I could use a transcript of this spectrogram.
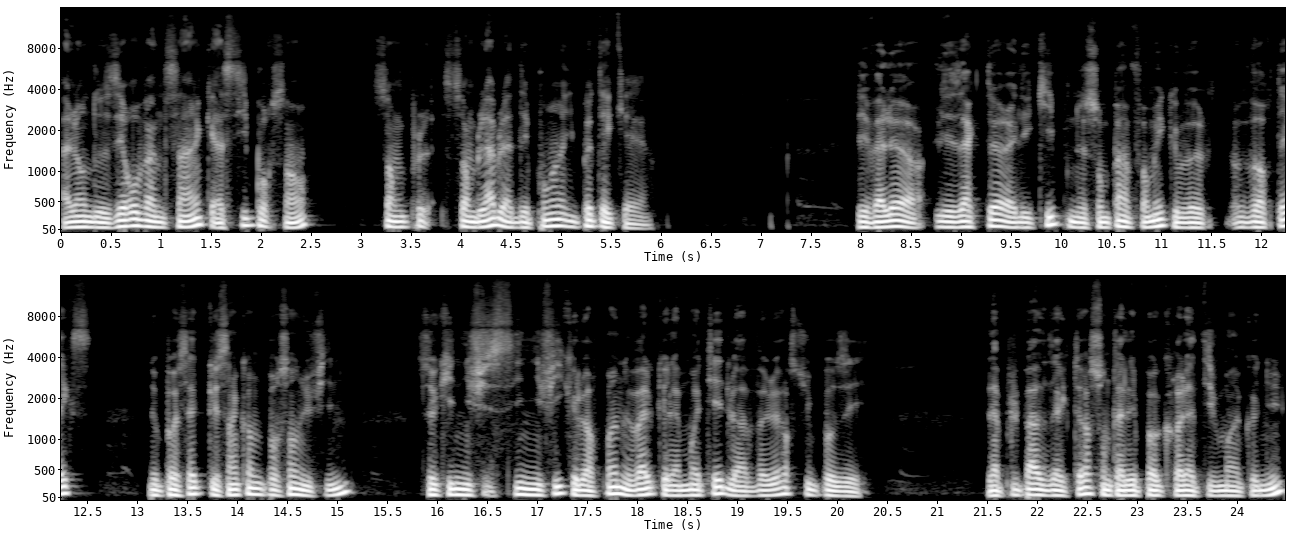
allant de 0,25 à 6%, semblable à des points hypothécaires. Les valeurs, les acteurs et l'équipe ne sont pas informés que Vortex ne possède que 50% du film, ce qui signifie que leurs points ne valent que la moitié de la valeur supposée. La plupart des acteurs sont à l'époque relativement inconnus.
